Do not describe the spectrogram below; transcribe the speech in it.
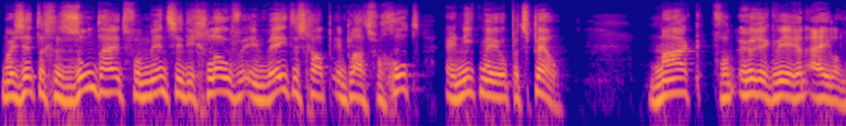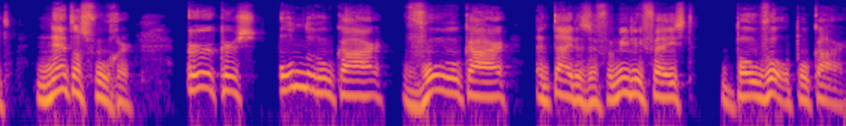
Maar zet de gezondheid van mensen die geloven in wetenschap in plaats van God er niet mee op het spel. Maak van Urk weer een eiland. Net als vroeger. Urkers onder elkaar, voor elkaar en tijdens een familiefeest bovenop elkaar.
